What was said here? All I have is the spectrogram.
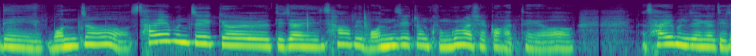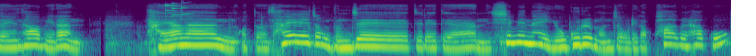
네, 먼저 사회 문제 해결 디자인 사업이 뭔지 좀 궁금하실 것 같아요. 사회 문제 해결 디자인 사업이란 다양한 어떤 사회적 문제들에 대한 시민의 요구를 먼저 우리가 파악을 하고,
